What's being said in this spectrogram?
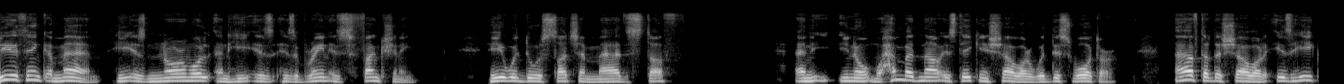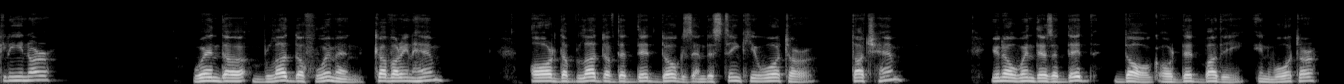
you think a man he is normal and he is his brain is functioning he will do such a mad stuff and you know Muhammad now is taking shower with this water. After the shower is he cleaner? When the blood of women covering him? Or the blood of the dead dogs and the stinky water touch him? You know when there's a dead dog or dead body in water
